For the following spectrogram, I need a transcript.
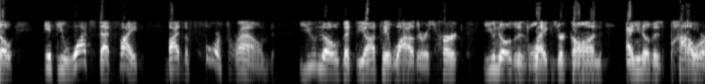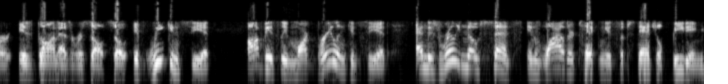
So if you watch that fight, by the fourth round, you know that Deontay Wilder is hurt. You know that his legs are gone, and you know that his power is gone as a result. So if we can see it, obviously Mark Breland can see it, and there's really no sense in Wilder taking a substantial beating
